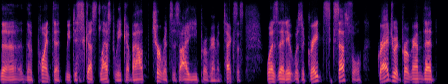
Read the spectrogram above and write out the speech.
the the point that we discussed last week about Cherwitz's IE program in Texas was that it was a great successful graduate program that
